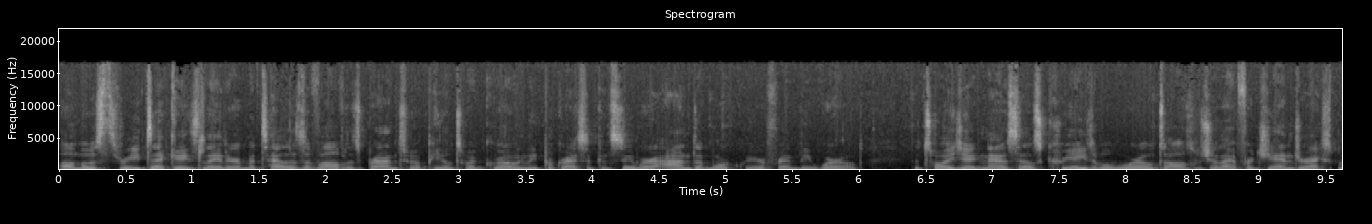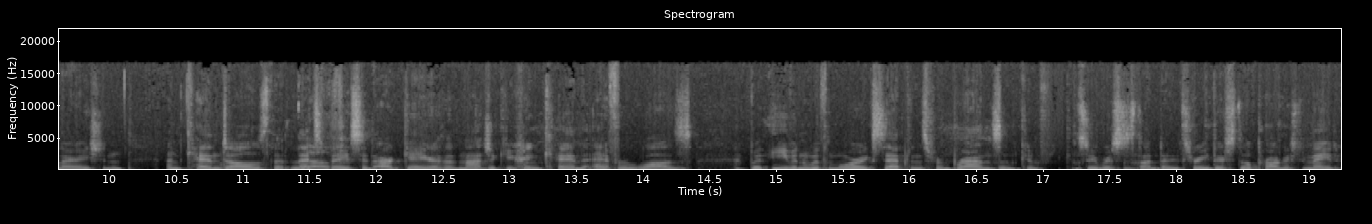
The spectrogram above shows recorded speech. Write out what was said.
Almost three decades later, Mattel has evolved its brand to appeal to a growingly progressive consumer and a more queer friendly world. The toy giant now sells creatable world dolls which allow for gender exploration, and Ken dolls that, let's Love. face it, are gayer than Magic Earring Ken ever was. But even with more acceptance from brands and con- consumers since 1993, there's still progress to be made.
